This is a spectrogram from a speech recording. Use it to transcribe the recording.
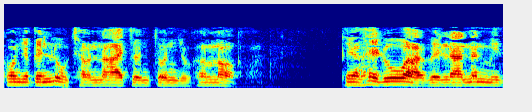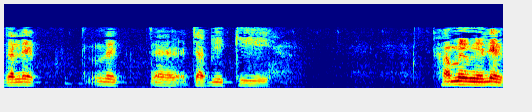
คงจะเป็นลูกชาวนาจนๆอยู่ข้างนอก เพียงให้รู้ว่าเวลานั้นมีแต่เลขเลขจับยี่กีเขาไม่มีเลข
